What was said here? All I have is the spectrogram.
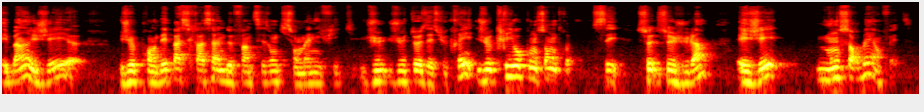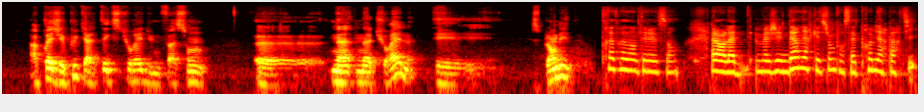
eh ben j'ai je prends des passes crassanes de fin de saison qui sont magnifiques, juteuses et sucrées. Je cryoconcentre c'est ce, ce jus-là et j'ai mon sorbet en fait. Après, j'ai plus qu'à le texturer d'une façon euh, naturelle et splendide. Très très intéressant. Alors j'ai une dernière question pour cette première partie.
